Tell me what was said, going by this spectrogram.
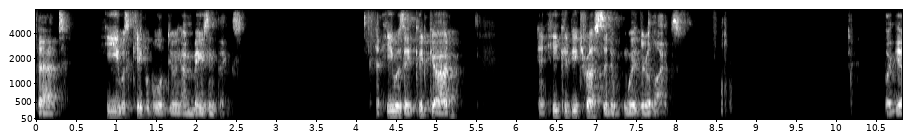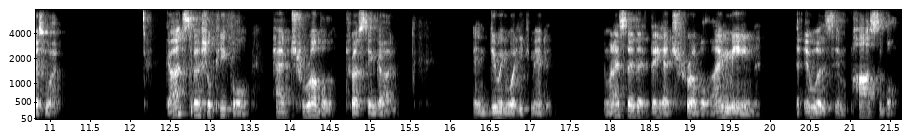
that He was capable of doing amazing things. That He was a good God and He could be trusted with their lives. But guess what? God's special people had trouble trusting God and doing what He commanded. And when I say that they had trouble, I mean that it was impossible,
